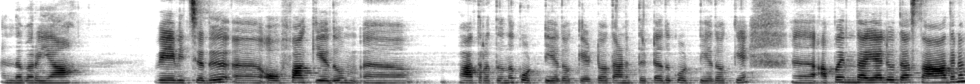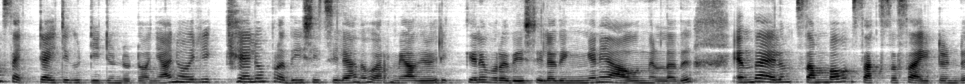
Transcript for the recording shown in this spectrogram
എന്താ പറയുക വേവിച്ചത് ഓഫാക്കിയതും പാത്രത്തിൽ നിന്ന് കൊട്ടിയതൊക്കെ കേട്ടോ തണുത്തിട്ട് അത് കൊട്ടിയതൊക്കെ അപ്പോൾ എന്തായാലും ഇതാ സാധനം സെറ്റായിട്ട് കിട്ടിയിട്ടുണ്ട് കേട്ടോ ഞാൻ ഒരിക്കലും പ്രതീക്ഷിച്ചില്ല എന്ന് പറഞ്ഞാൽ അത് ഒരിക്കലും പ്രതീക്ഷിച്ചില്ല അത് ഇങ്ങനെ ആവും എന്നുള്ളത്. എന്തായാലും സംഭവം സക്സസ് ആയിട്ടുണ്ട്.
